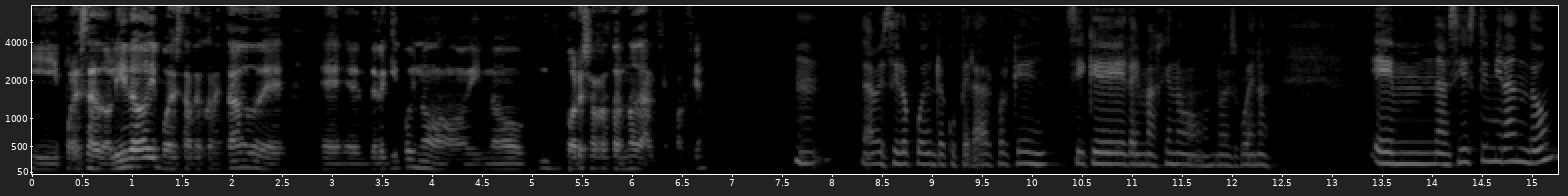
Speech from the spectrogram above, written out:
y puede estar dolido y puede estar desconectado de eh, del equipo y no, y no, por esa razón no da al 100%. Mm, a ver si lo pueden recuperar, porque sí que la imagen no, es buena. Em, así estoy mirando,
